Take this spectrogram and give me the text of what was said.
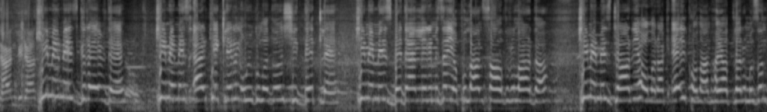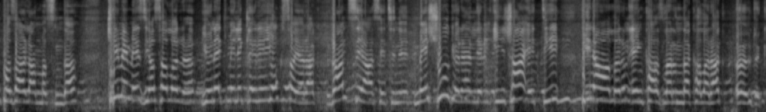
Sen biraz Kimimiz grevde, kimimiz erkeklerin uyguladığı şiddetle, kimimiz bedenlerimize yapılan saldırılarda, kimimiz cariye olarak el konan hayatlarımızın pazarlanmasında, kimimiz yasaları, yönetmelikleri yok sayarak rant siyasetini meşru görenlerin inşa ettiği binaların enkazlarında kalarak öldük.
